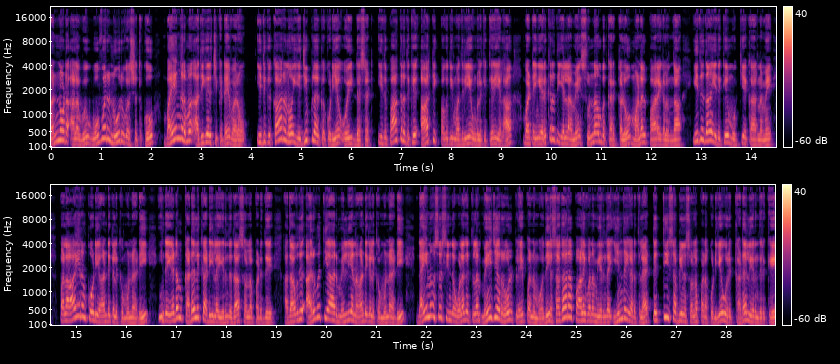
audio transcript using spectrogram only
மண்ணோட அளவு ஒவ்வொரு நூறு வருஷத்துக்கும் பயங்கரமாக அதிகரிச்சுக்கிட்டே வரும். இதுக்கு காரணம் எஜிப்டில் இருக்கக்கூடிய ஒயிட் டெசர்ட் இது பார்க்கறதுக்கு ஆர்டிக் பகுதி மாதிரியே உங்களுக்கு தெரியலாம். பட் இங்கே இருக்கிறது எல்லாமே சுண்ணாம்பு கற்களும் மணல் பாறைகளும் தான். இதுதான் இதுக்கு முக்கிய காரணமே. பல ஆயிரம் கோடி ஆண்டுகளுக்கு முன்னாடி இந்த இடம் கடலுக்கு அடியில் இருந்ததாக சொல்லப்படுது. அதாவது அறுபத்தி ஆறு மில்லியன் ஆண்டுகளுக்கு முன்னாடி டைனோசர்ஸ் இந்த உலகத்தில் மேஜர் ரோல் ப்ளே பண்ணும்போது சகாரா பாலைவனம் இருந்த இந்த இடத்துல டெத்திஸ் அப்படின்னு சொல்லப்படக்கூடிய ஒரு கடல் இருந்திருக்கு.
